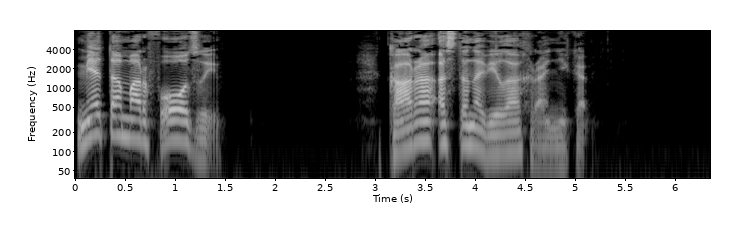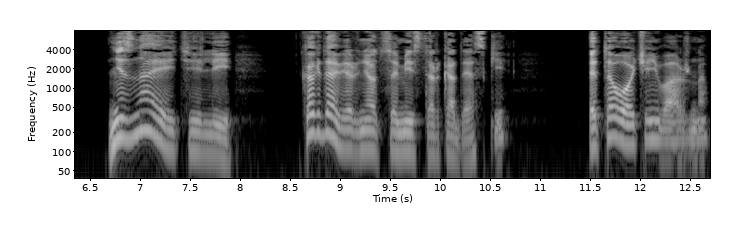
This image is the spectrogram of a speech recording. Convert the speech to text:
Метаморфозы. Кара остановила охранника. «Не знаете ли, когда вернется мистер Кадески? Это очень важно».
